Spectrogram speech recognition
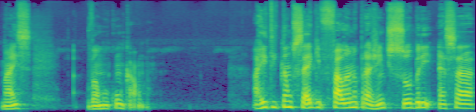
mas vamos com calma. A Rita então segue falando para a gente sobre essa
